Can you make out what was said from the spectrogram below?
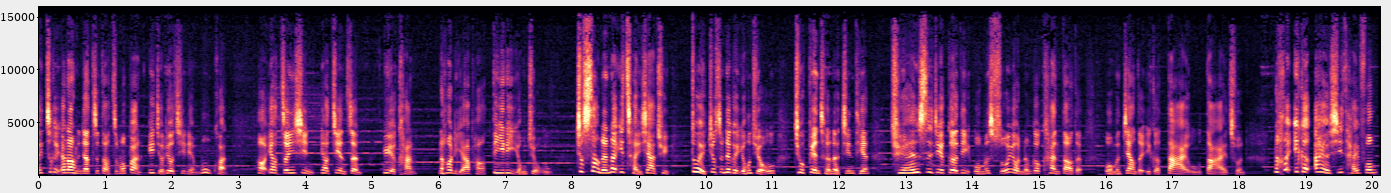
哎，这个要让人家知道怎么办？一九六七年募款，好、要征信，要见证月刊，然后李阿抛第一例永久屋就上了那一铲下去，对，就是那个永久屋就变成了今天全世界各地我们所有能够看到的我们这样的一个大爱屋、大爱村。然后一个艾尔西台风，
